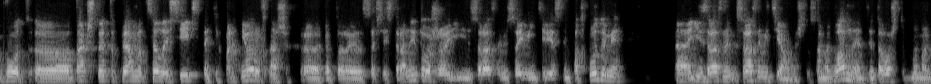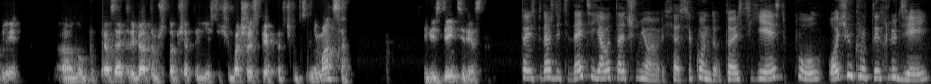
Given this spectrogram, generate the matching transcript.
Вот, э, так что это прямо целая сеть таких партнеров наших, э, которые со всей страны тоже и с разными своими интересными подходами э, и с разными, с разными темами, что самое главное, для того, чтобы мы могли а, ну, показать ребятам, что вообще-то есть очень большой спектр, чем заниматься, и везде интересно. То есть, подождите, дайте я уточню. Сейчас, секунду. То есть, есть пул очень крутых людей,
